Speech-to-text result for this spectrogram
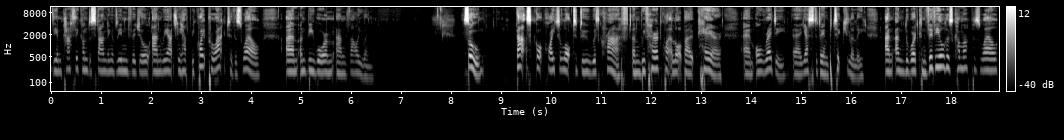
the empathic understanding of the individual, and we actually have to be quite proactive as well um, and be warm and valuing. So that's got quite a lot to do with craft, and we've heard quite a lot about care um, already, uh, yesterday in particularly, and, and the word convivial has come up as well.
